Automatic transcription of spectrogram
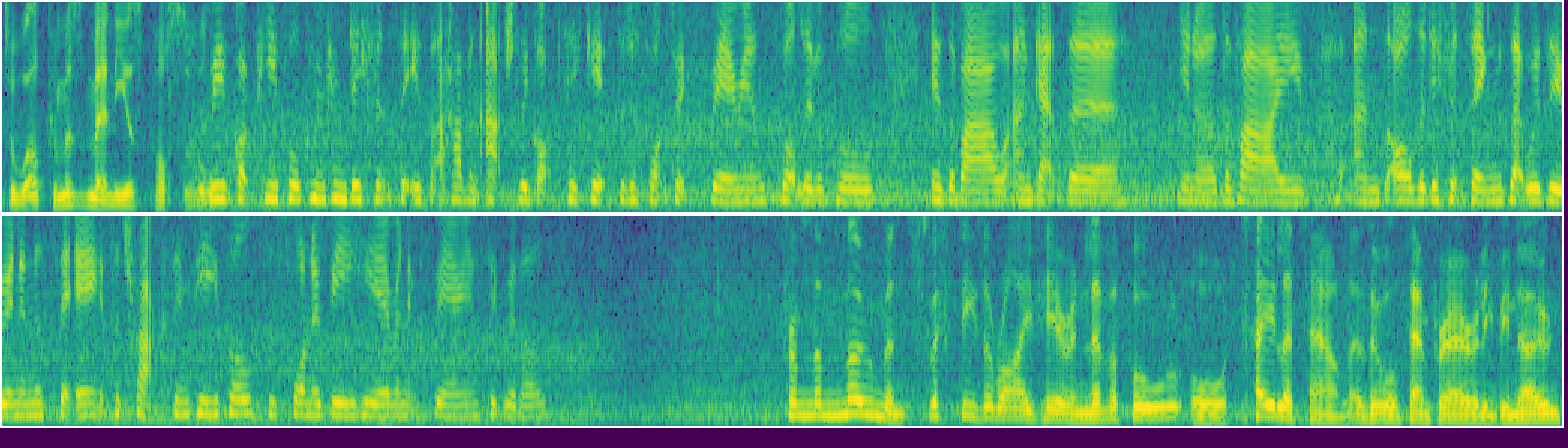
to welcome as many as possible. We've got people coming from different cities that haven't actually got tickets. They just want to experience what Liverpool is about and get the, you know, the vibe and all the different things that we're doing in the city. It's attracting people to just want to be here and experience it with us. From the moment Swifties arrive here in Liverpool, or Taylortown as it will temporarily be known,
